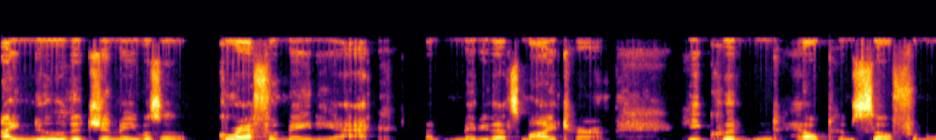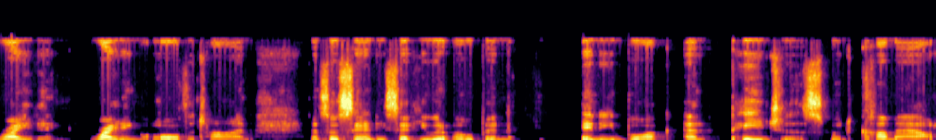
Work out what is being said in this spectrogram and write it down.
I knew that Jimmy was a graphomaniac. Maybe that's my term. He couldn't help himself from writing, writing all the time. And so Sandy said he would open any book and pages would come out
